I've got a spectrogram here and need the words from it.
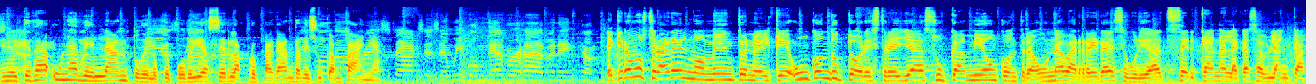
en el que da un adelanto de lo que podría ser la propaganda de su campaña. Le quiero mostrar el momento en el que un conductor estrella su camión contra una barrera de seguridad cercana a la Casa Blanca.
